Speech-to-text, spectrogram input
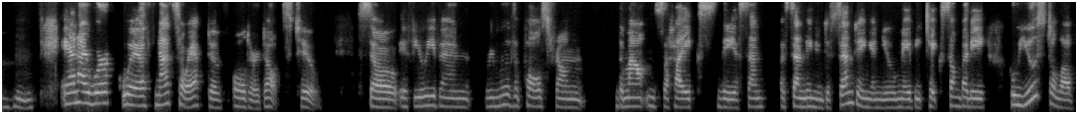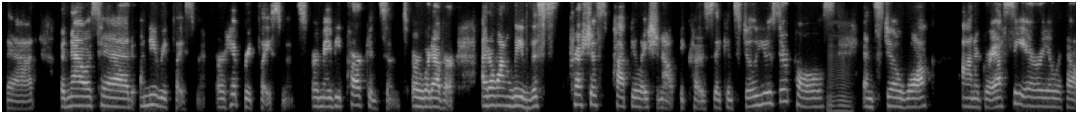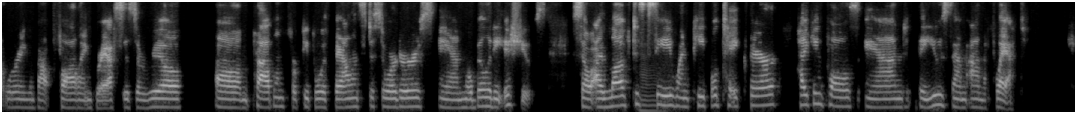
Mm-hmm. And I work with not so active older adults too. So if you even remove the poles from the mountains, the hikes, the ascent, ascending and descending, and you maybe take somebody who used to love that, but now has had a knee replacement or hip replacements or maybe Parkinson's or whatever. I don't want to leave this precious population out because they can still use their poles mm-hmm. and still walk on a grassy area without worrying about falling. Grass is a real um, problem for people with balance disorders and mobility issues. So I love to mm. see when people take their hiking poles and they use them on the flat.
